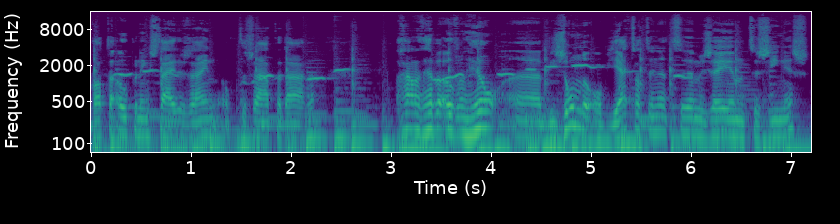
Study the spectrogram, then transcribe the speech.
wat de openingstijden zijn op de zaterdagen. We gaan het hebben over een heel uh, bijzonder object wat in het museum te zien is.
